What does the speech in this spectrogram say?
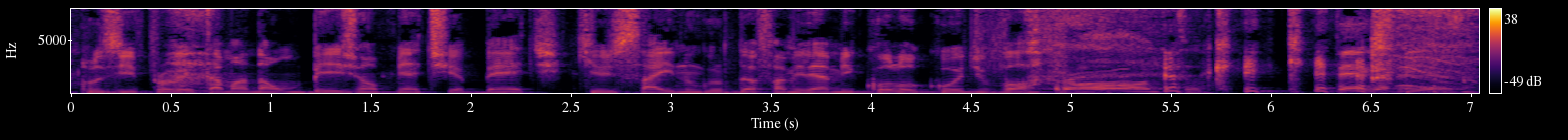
Inclusive, aproveitar e mandar um beijão pra minha tia Beth, que eu saí no grupo da família, ela me colocou de volta. Pronto. É? Pega mesmo.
